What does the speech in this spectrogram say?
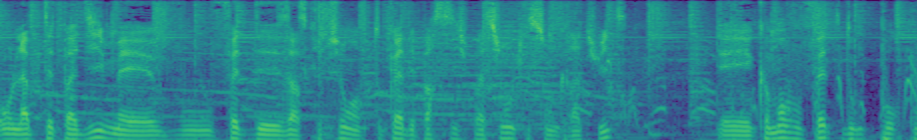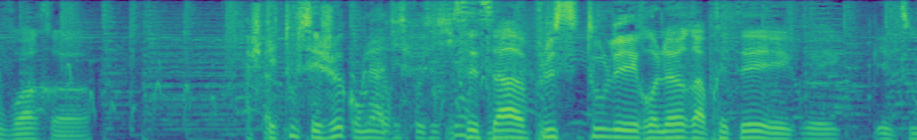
on l'a peut-être pas dit, mais vous faites des inscriptions, en tout cas des participations qui sont gratuites. Et comment vous faites donc pour pouvoir euh, Acheter tous ces jeux qu'on met à disposition. C'est ça, plus tous les rollers à prêter et, et- et tout,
